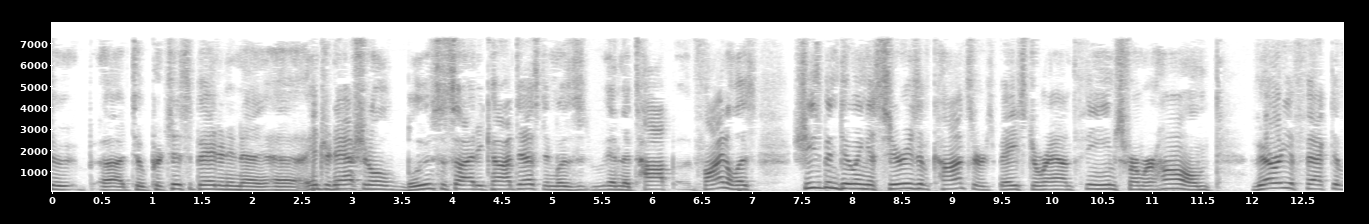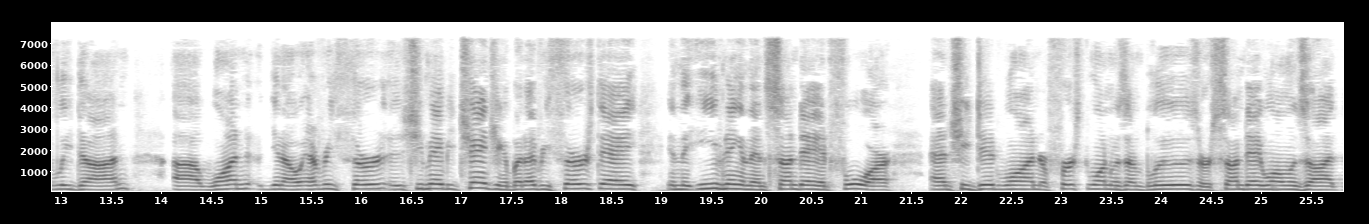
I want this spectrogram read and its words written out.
to uh, to participate in an international blues society contest and was in the top finalist. She's been doing a series of concerts based around themes from her home, very effectively done. Uh, one, you know, every third, she may be changing it, but every Thursday in the evening and then Sunday at four. And she did one. Her first one was on blues. Her Sunday one was on uh,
